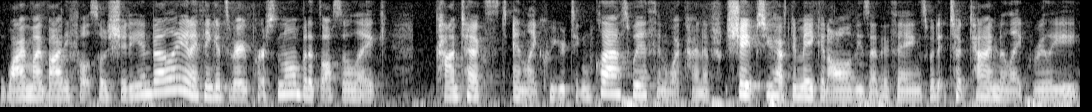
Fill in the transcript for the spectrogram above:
why my body felt so shitty in ballet, and I think it's very personal. But it's also like context and like who you're taking class with and what kind of shapes you have to make and all of these other things but it took time to like really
